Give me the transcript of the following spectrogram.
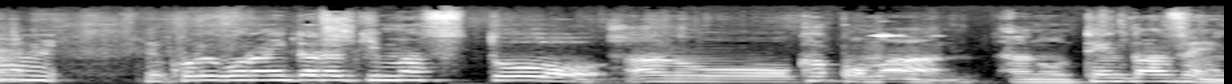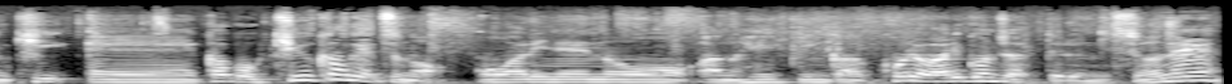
はい。でこれご覧いただきますと、あの、過去、まあ、あの、転換線、きえー、過去9ヶ月の終値の、あの、平均価格、これ割り込んじゃってるんですよね。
